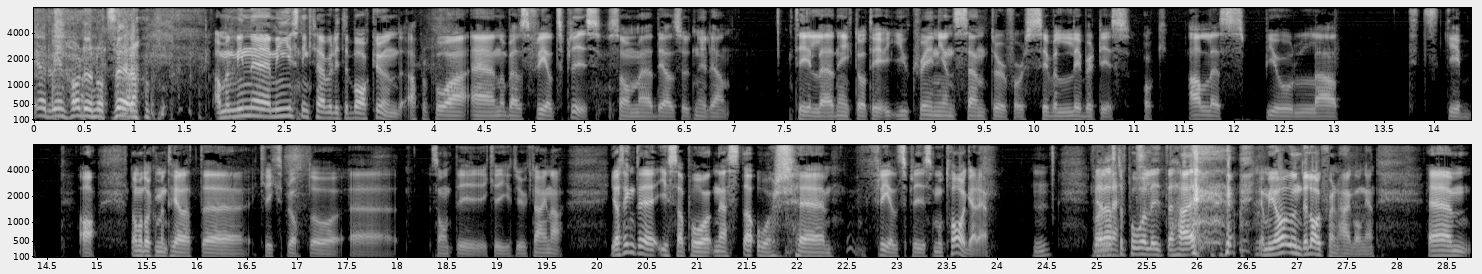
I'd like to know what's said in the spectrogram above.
Edvin, har du något att säga? Ja men min, eh, min gissning kräver lite bakgrund apropå eh, Nobels fredspris som eh, delades ut nyligen till, eh, den gick då till Ukrainian Center for Civil Liberties och Ales Biolatsky, ja de har dokumenterat eh, krigsbrott och eh, sånt i kriget i Ukraina. Jag tänkte gissa på nästa års eh, fredsprismottagare. Mm. Jag läste lätt. på lite här, ja men jag har underlag för den här gången. Um,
